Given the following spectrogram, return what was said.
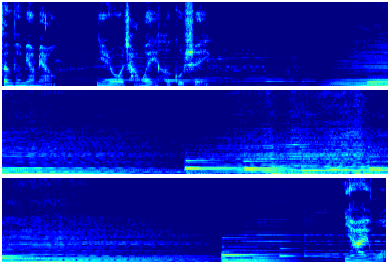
分分秒秒，你入我肠胃和骨髓。你爱我，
